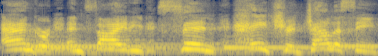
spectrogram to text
anger, anxiety, sin, hatred, jealousy.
